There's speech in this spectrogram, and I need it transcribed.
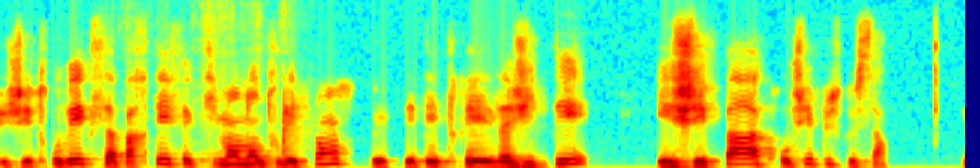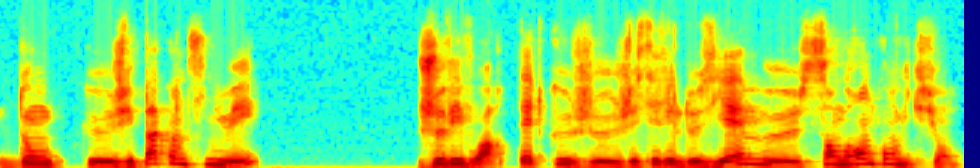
J'ai trouvé que ça partait effectivement dans tous les sens, que c'était très agité et j'ai pas accroché plus que ça. Donc, euh, j'ai pas continué. Je vais voir. Peut-être que je- j'essaierai le deuxième euh, sans grande conviction. Ouais,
